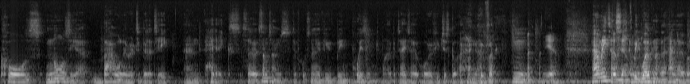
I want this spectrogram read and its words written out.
cause nausea, bowel irritability, and headaches. So it's sometimes difficult to know if you've been poisoned by the potato or if you've just got a hangover. yeah. How many times have we woken up with a hangover?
